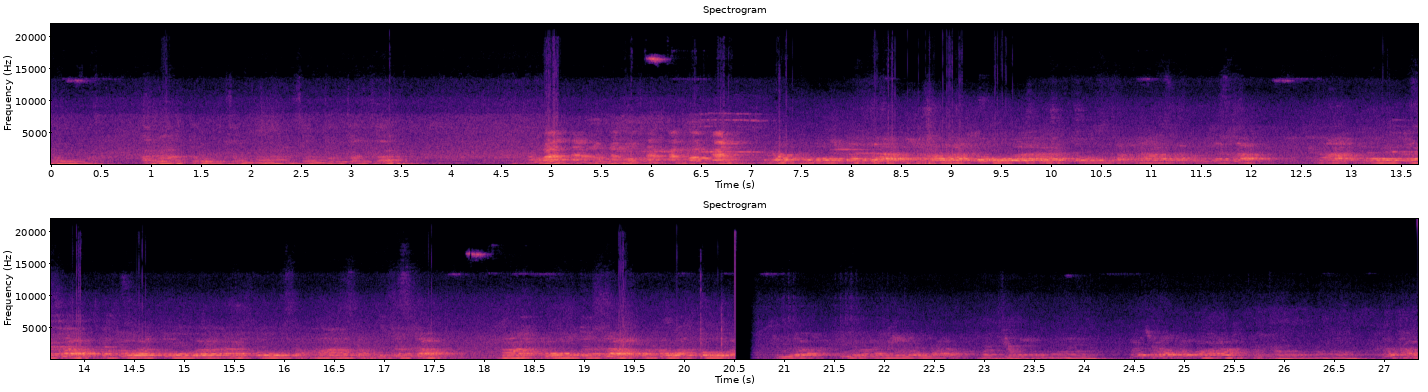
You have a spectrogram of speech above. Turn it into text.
โตอะระหะโตสัมมาสัมพุทธัสสะเอาว่าตามลูกนะโมสามครั้งพร้อมกันนะโมตัสสะภะคะวะโตอะระหะโตสัมมาสัมพุทธัสสะนะโมตัสสะภะคะวะโตอะระหะโตสัมมาสัมพุทธัสสะนะโมตัสสะภะคะวะโตสุระสุรานิโรธ มัจจามา มัชฌะปมา คาถามา สถา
